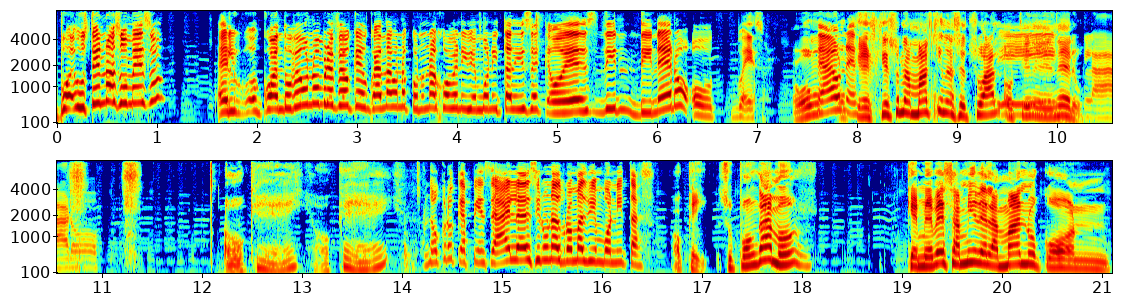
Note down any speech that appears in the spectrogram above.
Pues, ¿Usted no asume eso? El, cuando ve un hombre feo que anda uno con una joven y bien bonita, dice que o es din- dinero o eso. O- Sea o honesto. que es que es una máquina sexual o tiene dinero. Claro. Ok, ok. No creo que piense, ay, le voy a decir unas bromas bien bonitas. Ok, supongamos que me ves a mí de la mano con.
